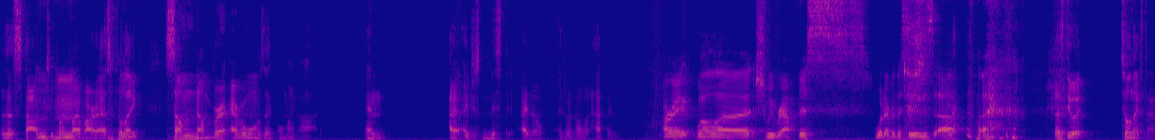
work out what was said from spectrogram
the stock Mhm. 2.5 RS for Mhm. like some number. Everyone was like, "Oh my god," and I, I just missed it. I don't, I don't know what happened. All right, well, uh, should we wrap this whatever this is up? Let's do it. Till next time.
